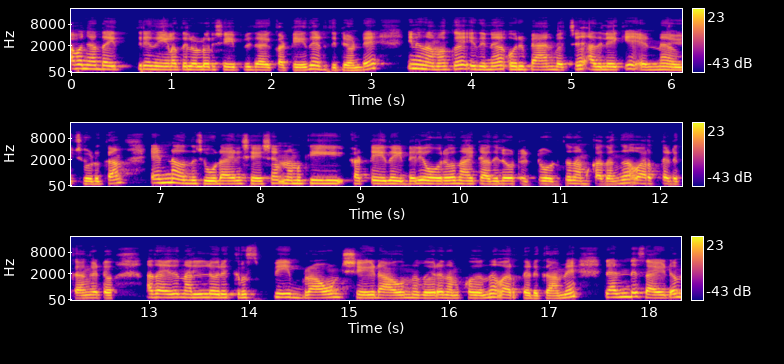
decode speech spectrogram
അപ്പോൾ ഞാൻ ഇത്തിരി നീളത്തിലുള്ള ഒരു ഷേപ്പിൽ ഇതായി കട്ട് ചെയ്ത് എടുത്തിട്ടുണ്ട്. ഇനി നമുക്ക് ഇതിന് ഒരു പാൻ വെച്ച് അതിലേക്ക് എണ്ണ ഒഴിച്ചു കൊടുക്കാം. എണ്ണ ഒന്ന് ചൂടായതിന് ശേഷം നമുക്ക് ഈ കട്ട് ചെയ്ത ഇഡലി ഓരോന്നായിട്ട് അതിലോട്ട് ഇട്ട് കൊടുത്ത് നമുക്കതങ്ങ് വറുത്തെടുക്കാം കേട്ടോ. അതായത് നല്ലൊരു ക്രിസ്പി ബ്രൗൺ ഷെയ്ഡ് ആവുന്നത് വരെ നമുക്കതൊന്ന് വറുത്തെടുക്കാമേ. രണ്ട് സൈഡും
